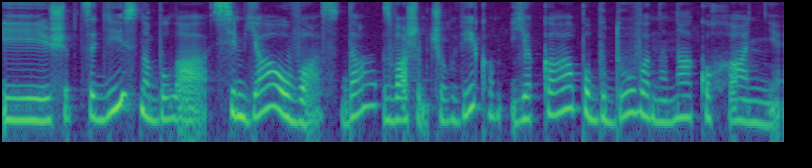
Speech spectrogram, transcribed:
і щоб це дійсно була сім'я у вас да, з вашим чоловіком, яка побудована на коханні.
